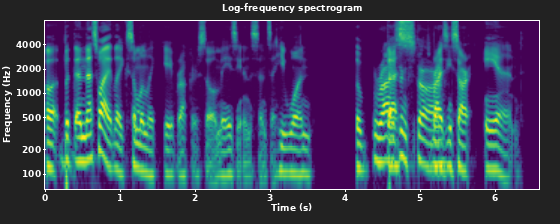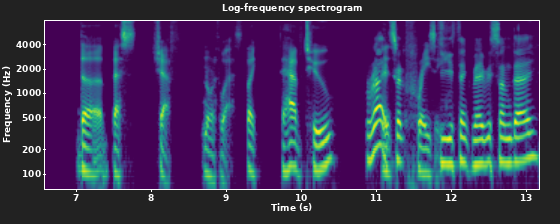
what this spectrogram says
Uh, but then that's why like someone like Gabe Rucker is so amazing in the sense that he won the Rising best star. rising star and the best chef Northwest. Like to have two Right. is crazy. do you think maybe someday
